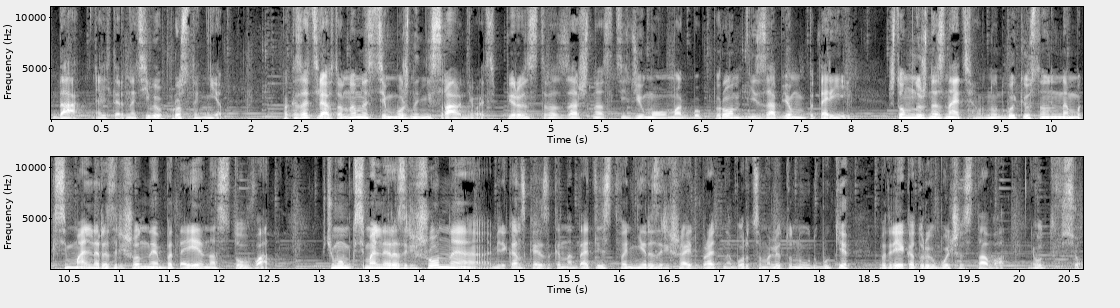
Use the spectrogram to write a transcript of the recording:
да, альтернативы просто нет. Показатели автономности можно не сравнивать. Первенство за 16-дюймовый MacBook Pro из-за объема батареи. Что вам нужно знать? В ноутбуке установлена максимально разрешенная батарея на 100 Вт. Почему максимально разрешенная? Американское законодательство не разрешает брать на борт самолета ноутбуки, батарея которых больше 100 Вт. Вот все.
